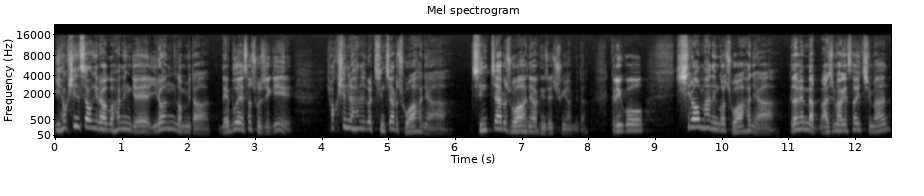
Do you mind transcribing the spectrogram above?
이 혁신성이라고 하는 게 이런 겁니다. 내부에서 조직이 혁신을 하는 걸 진짜로 좋아하냐, 진짜로 좋아하냐가 굉장히 중요합니다. 그리고 실험하는 거 좋아하냐. 그다음에 마지막에 써 있지만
